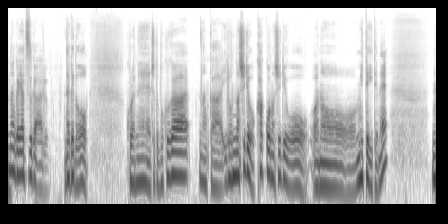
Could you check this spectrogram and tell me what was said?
ん。なんかやつがある。だけどこれねちょっと僕がなんかいろんな資料過去の資料を、あのー見ていてね。うー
